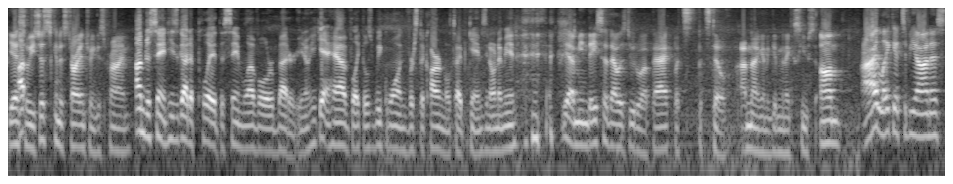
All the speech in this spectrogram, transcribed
Yeah, I- so he's just going to start entering his prime. I'm just saying he's got to play at the same level or better. You know, he can't have like those week one versus the Cardinal type games. You know what I mean? Yeah, I mean they said that was due to a back, but but still, I'm not gonna give him an excuse. Um, I like it to be honest.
